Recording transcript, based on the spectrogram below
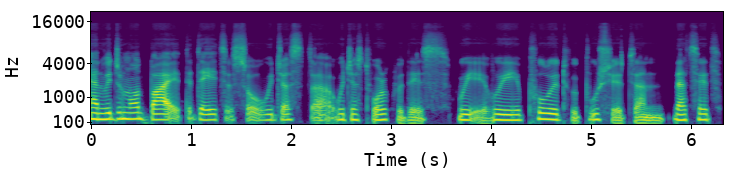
And we do not buy the data, so we just uh, we just work with this. We we pull it, we push it, and that's it.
